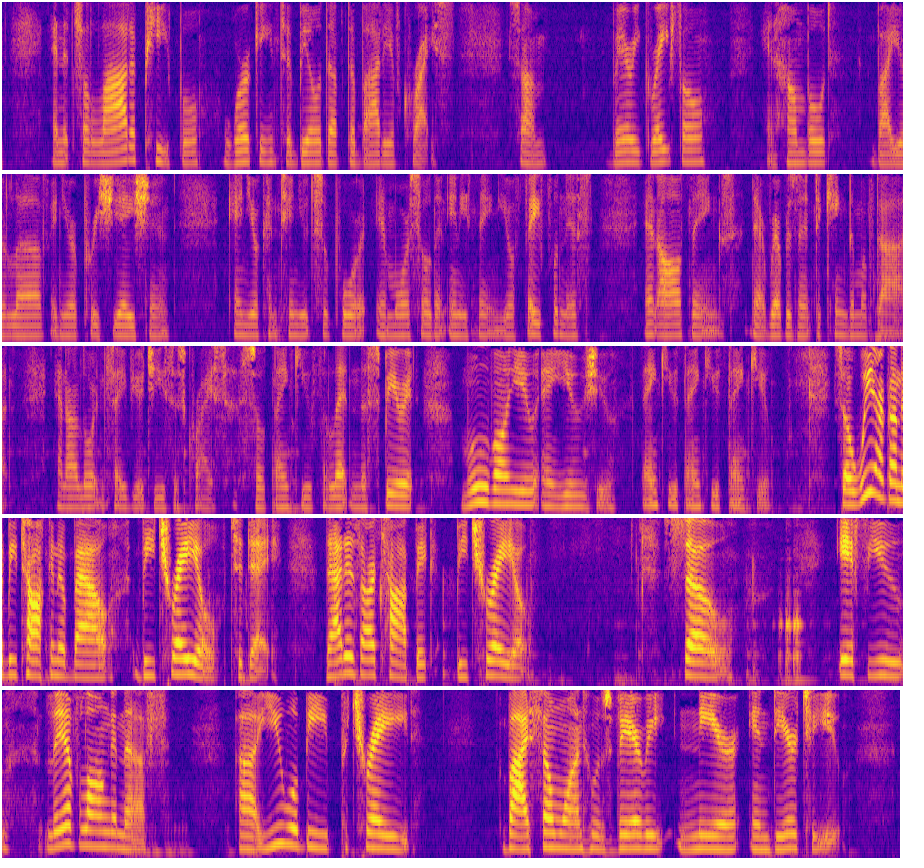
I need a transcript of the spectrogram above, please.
And it's a lot of people working to build up the body of Christ. So I'm very grateful and humbled by your love and your appreciation and your continued support, and more so than anything, your faithfulness in all things that represent the kingdom of God and our Lord and Savior Jesus Christ. So thank you for letting the Spirit move on you and use you. Thank you, thank you, thank you. So we are going to be talking about betrayal today. That is our topic, betrayal. So if you live long enough, uh, you will be betrayed by someone who is very near and dear to you.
